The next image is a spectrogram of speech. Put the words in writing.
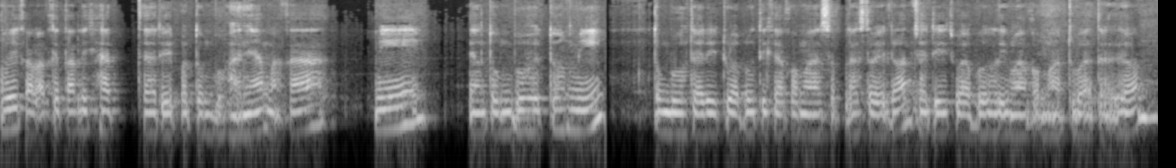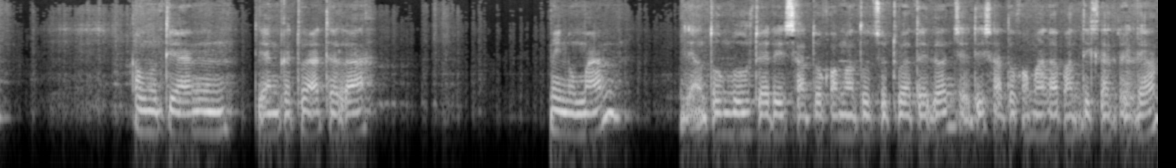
Tapi kalau kita lihat dari pertumbuhannya maka mie yang tumbuh itu mie tumbuh dari 23,11 triliun jadi 25,2 triliun. Kemudian yang kedua adalah minuman yang tumbuh dari 1,72 triliun jadi 1,83 triliun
